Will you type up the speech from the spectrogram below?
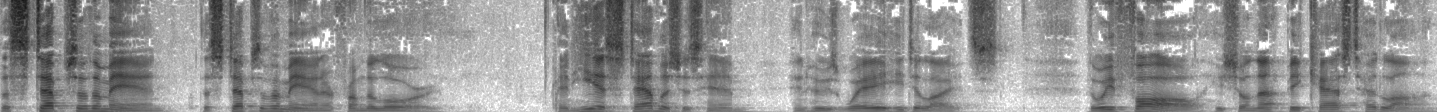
The steps of the man, the steps of a man are from the Lord, and he establishes him in whose way he delights. Though he fall, he shall not be cast headlong,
